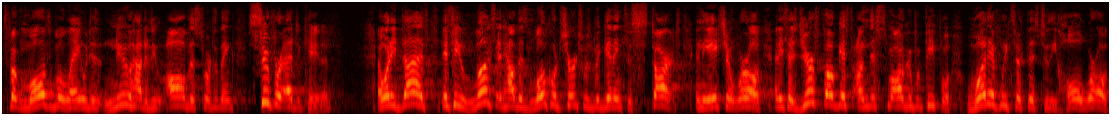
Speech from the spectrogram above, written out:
spoke multiple languages, knew how to do all this sorts of things, super educated. And what he does is he looks at how this local church was beginning to start in the ancient world, and he says, You're focused on this small group of people. What if we took this to the whole world?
